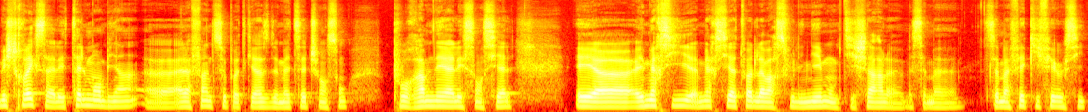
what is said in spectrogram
mais je trouvais que ça allait tellement bien euh, à la fin de ce podcast de mettre cette chanson pour ramener à l'essentiel. Et, merci, merci à toi de l'avoir souligné, mon petit Charles. Bah, ça m'a fait kiffer aussi.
